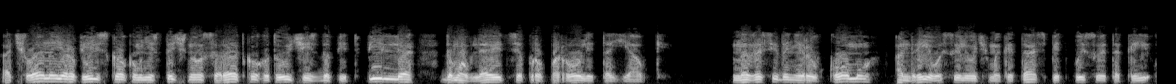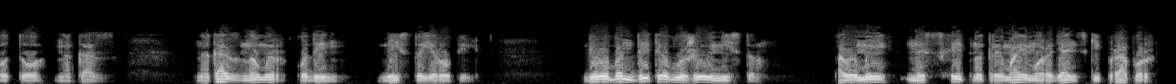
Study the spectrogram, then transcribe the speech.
а члени Єропільського комуністичного осередку, готуючись до підпілля, домовляються про паролі та явки. На засіданні Ривкому Андрій Васильович Микитась підписує такий ото наказ. Наказ номер один. Місто Єропіль. Білобандити обложили місто, але ми несхитно тримаємо радянський прапор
